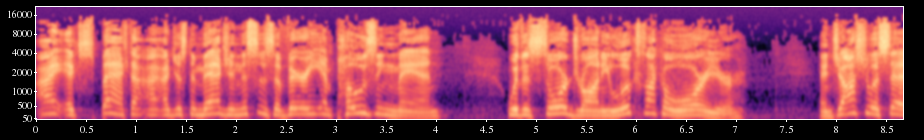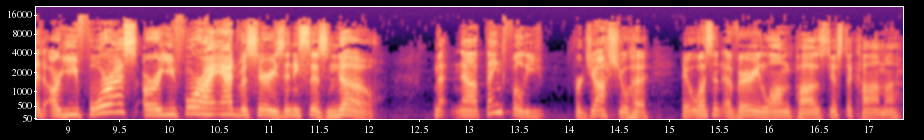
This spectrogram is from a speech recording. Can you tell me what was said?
I expect, I, I just imagine this is a very imposing man with his sword drawn. He looks like a warrior. And Joshua said, Are you for us or are you for our adversaries? And he says, No. Now, thankfully for Joshua, it wasn't a very long pause, just a comma.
